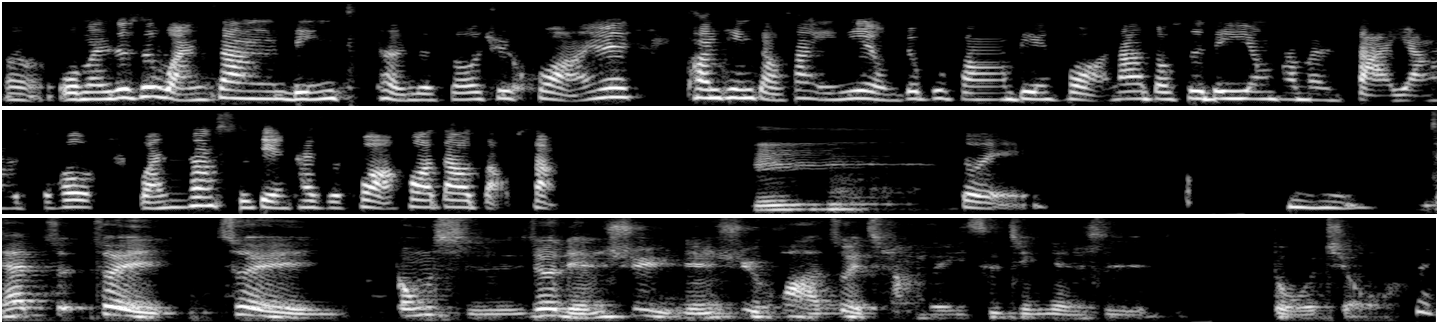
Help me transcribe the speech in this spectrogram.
嗯，我们就是晚上凌晨的时候去画，因为餐厅早上营业，我们就不方便画，那都是利用他们打烊的时候，晚上十点开始画画到早上。嗯，对。嗯，你在最最最。工时就连续连续画最长的一次经验是多久啊？最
